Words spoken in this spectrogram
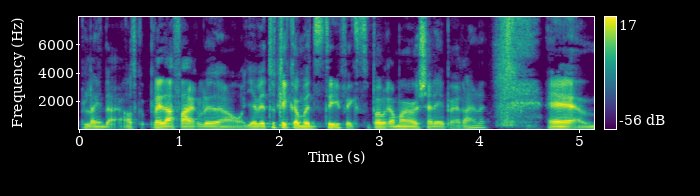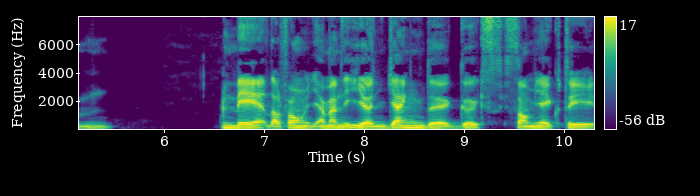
plein d'a- en tout cas plein d'affaires là, il y avait toutes les commodités, fait que c'est pas vraiment un chalet peurant là. Euh, mais dans le fond, il y a un moment donné, il y a une gang de gars qui sont mis à écouter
